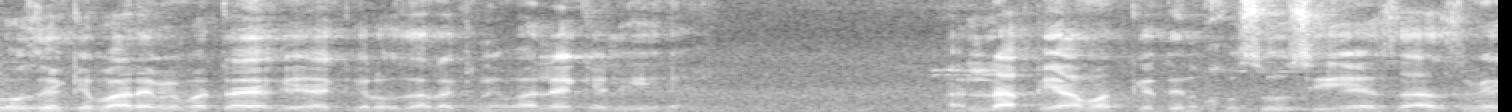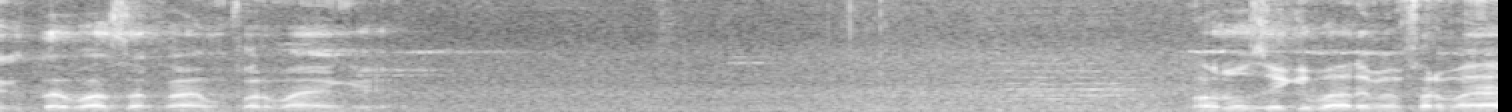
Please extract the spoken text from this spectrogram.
रोज़े के बारे में बताया गया कि रोज़ा रखने वाले के लिए अल्लाह क़ियामत के दिन खसूसी एजाज़ में एक दरवाज़ा कायम फरमाएँगे। और रोज़े के बारे में फ़रमाया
